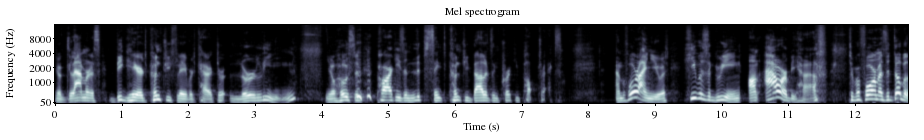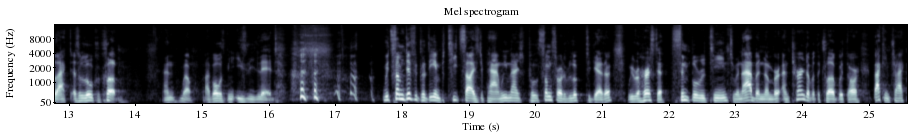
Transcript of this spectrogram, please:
you know, glamorous, big-haired, country-flavored character, Lurleen, you know, hosted parties and lip-synced country ballads and quirky pop tracks. And before I knew it, he was agreeing on our behalf to perform as a double act at a local club. And, well, I've always been easily led. with some difficulty in petite sized Japan, we managed to pull some sort of look together. We rehearsed a simple routine to an ABBA number and turned up at the club with our backing track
